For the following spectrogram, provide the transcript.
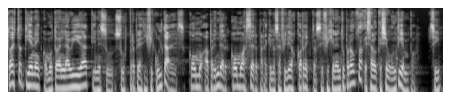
Todo esto tiene, como todo en la vida, tiene sus propias dificultades. Cómo aprender cómo hacer para que los afiliados correctos se fijen en tu producto es algo que lleva un tiempo, ¿sí?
